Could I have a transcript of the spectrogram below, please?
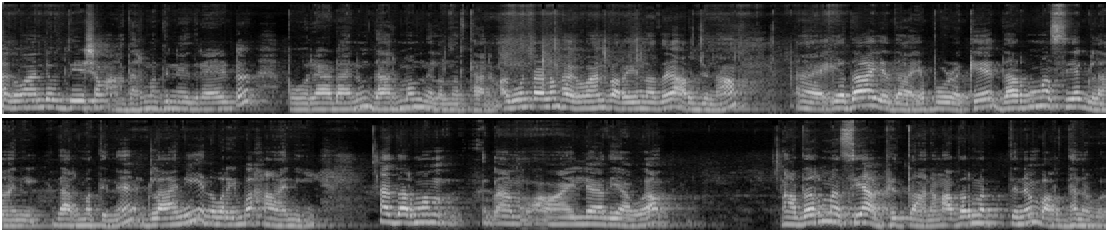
ഭഗവാന്റെ ഉദ്ദേശം? അധർമ്മത്തിനെതിരായിട്ട് പോരാടാനും ധർമ്മം നിലനിർത്താനും. അതുകൊണ്ടാണ് ഭഗവാൻ പറയുന്നത് അർജുന യഥാ യഥാ എപ്പോഴൊക്കെ ധർമ്മസ്യ ഗ്ലാനി ധർമ്മത്തിന് ഗ്ലാനി എന്ന് പറയുമ്പോൾ ഹാനി. ധർമ്മം ഇല്ലാതെയാവുക. അധർമ്മസ്യ അഭ്യുത്ഥാനം അധർമ്മത്തിന് വർധനവ്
